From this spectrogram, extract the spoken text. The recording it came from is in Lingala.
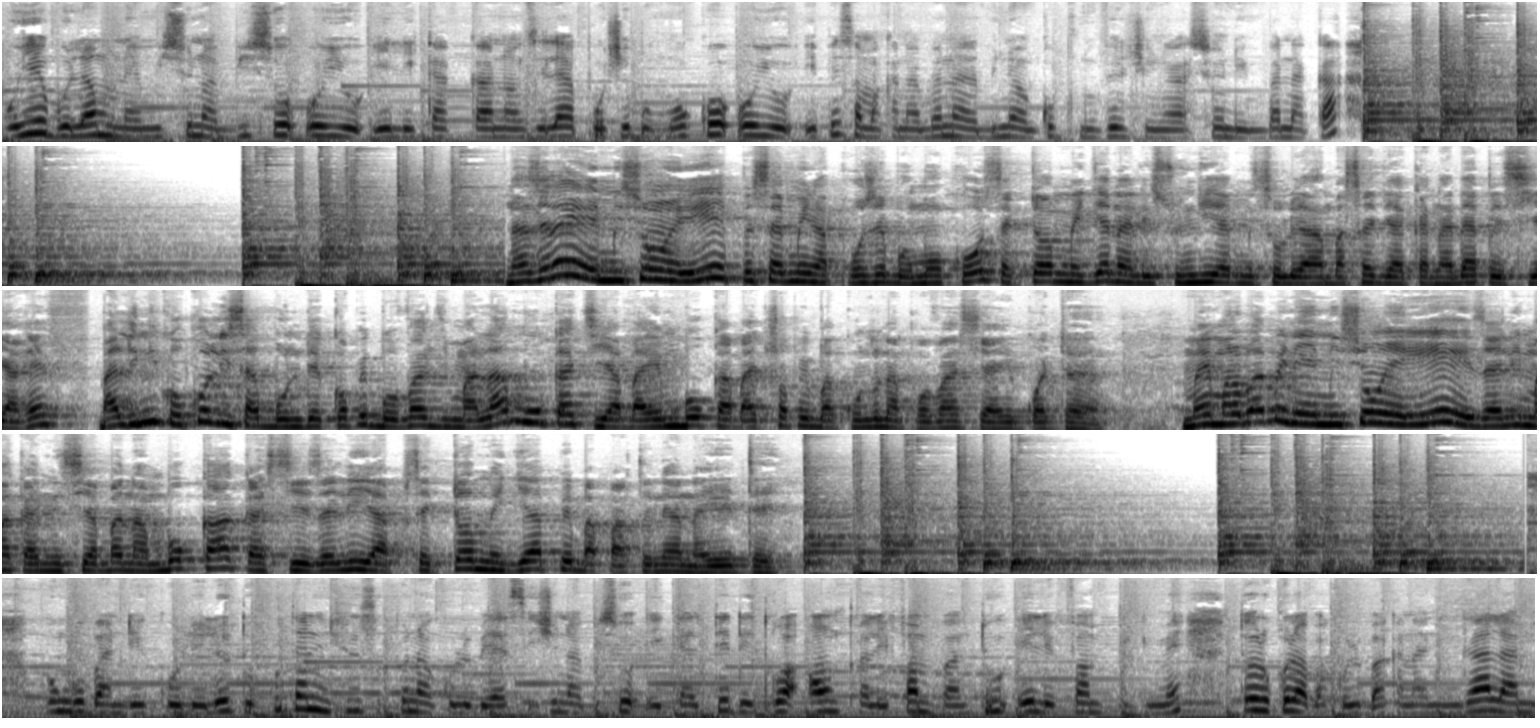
Boye bolamu na emission na biso oyo elekaka na nzela ya projet bomoko oyo epesamaka na bana na bino ya groupe nouvelle génération de Mbanaka. na nzela ya emission eye epesami na projet bomoko secteur media na lisungi ya misolo ya ambassade ya canada mpe crf balingi kokolisa bondeko mpe bovandi malamu kati ya baemboka bacua mpe bakundu na province ya équateur mai malobami na emission eye ezali makanisi ya bana mboka kasi ezali ya secteur media mpe bapartenaire na ye te bongo bandeko lelo tokutani lisusu mpo na kolobela sujet na biso égalité des droits entre les femmes bantou et les femmes pygmées to lokola bakolobaka na lingala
